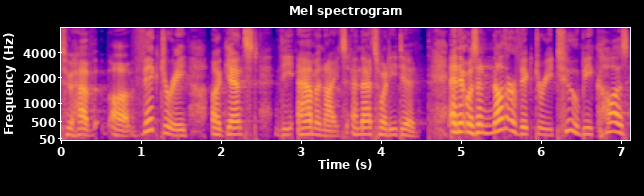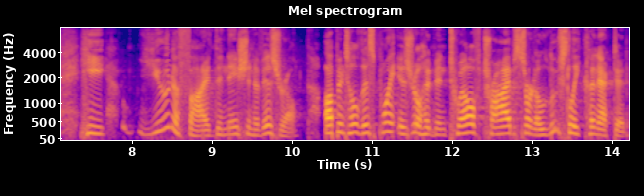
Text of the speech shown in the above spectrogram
to have uh, victory against the Ammonites, and that's what he did. And it was another victory, too, because he unified the nation of Israel. Up until this point, Israel had been 12 tribes, sort of loosely connected.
